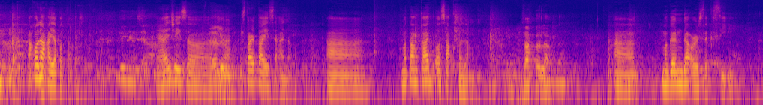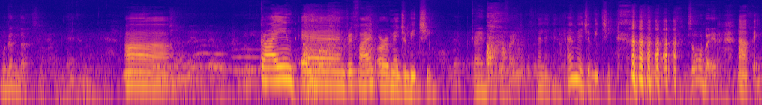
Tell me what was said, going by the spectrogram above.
Ako na, kaya ko to. Hi, Jason. Hello. Yan. Start tayo sa ano. Ah, matangkad o sakto lang? Sakto lang. Ah, maganda or sexy? Maganda. Ah, kind and refined or medyo bitchy? Kind of refined. Talaga. Ay, medyo bitchy. So, mabait. okay.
